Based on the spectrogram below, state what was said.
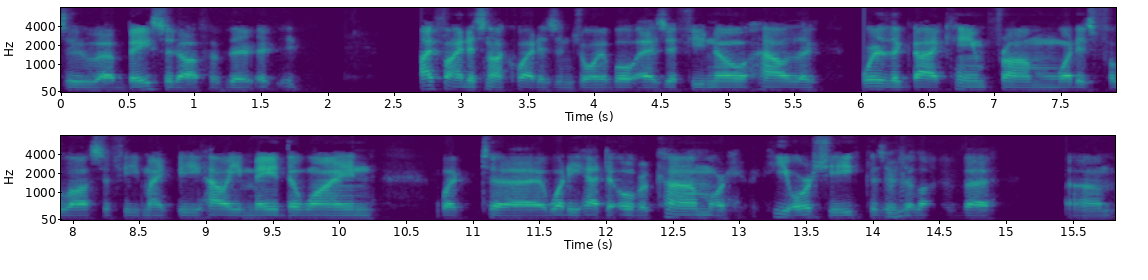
to uh, base it off of, there it, it I find it's not quite as enjoyable as if you know how the where the guy came from, what his philosophy might be, how he made the wine, what uh, what he had to overcome, or he or she, because there's Mhm. a lot of uh, um,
